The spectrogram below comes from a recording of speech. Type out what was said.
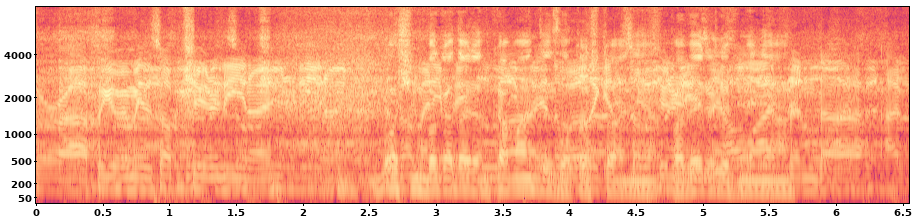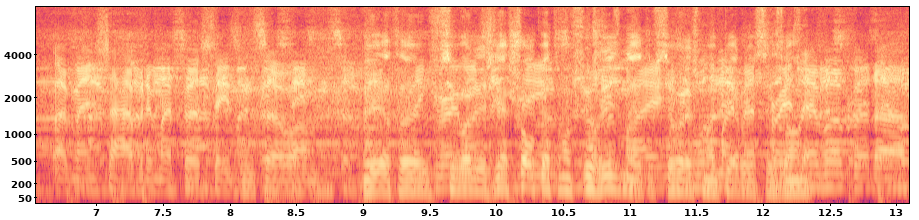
Uh, Очень благодарен uh, команде за то, что они поверили в меня. life, and, uh, I've- I've managed to have it in my first season, so, um, И это всего лишь, я шел к этому всю жизнь, это всего лишь мой первый сезон. uh,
